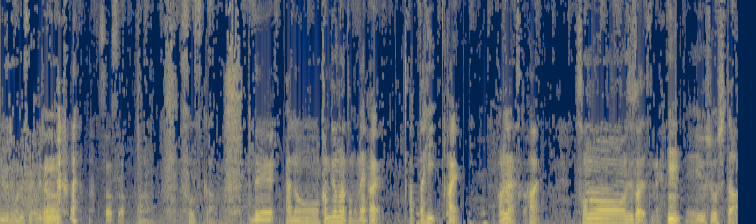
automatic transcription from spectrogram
流島ですよ、みたいな。うん。そうそう。そうっすか。で、あのー、カンビオナートのね、はい。会った日、はい。あるじゃないですか。はその、実はですね、い。うん。えー優勝した、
